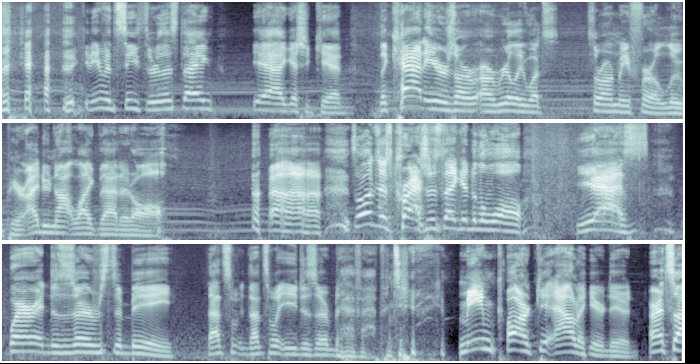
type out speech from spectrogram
Oh. can you even see through this thing? Yeah, I guess you can. The cat ears are, are really what's throwing me for a loop here. I do not like that at all. so let's just crash this thing into the wall. Yes, where it deserves to be. That's that's what you deserve to have happen to. you. Meme car, get out of here, dude. All right, so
